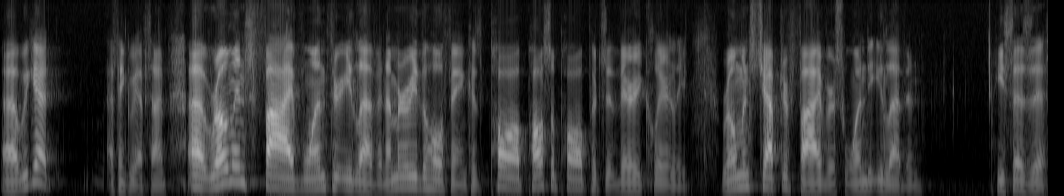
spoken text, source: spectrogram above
Uh, we got I think we have time. Uh, Romans 5, 1 through 11. I'm going to read the whole thing because Paul, Apostle Paul puts it very clearly. Romans chapter 5, verse 1 to 11. He says this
